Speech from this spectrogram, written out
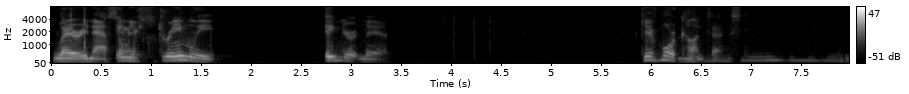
Larry Nassar. An extremely ignorant man. Give more context. Mm-hmm.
